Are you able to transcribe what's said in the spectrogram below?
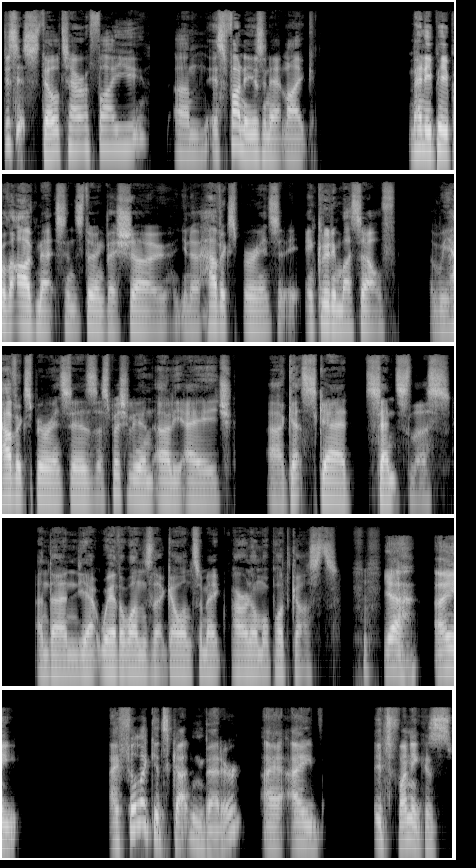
Does it still terrify you? Um, it's funny, isn't it? Like many people that I've met since doing this show, you know, have experience, including myself. We have experiences, especially in early age, uh, get scared senseless, and then yet we're the ones that go on to make paranormal podcasts. yeah, I, I feel like it's gotten better. I, I, it's funny because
